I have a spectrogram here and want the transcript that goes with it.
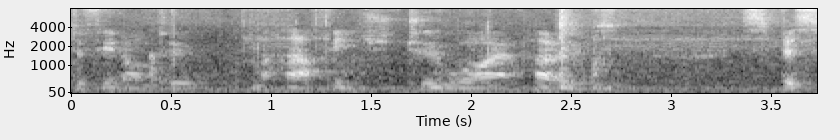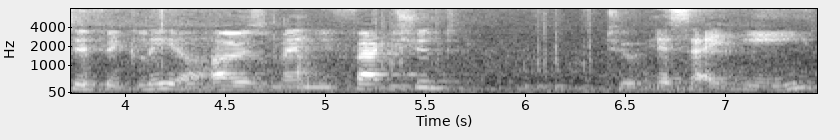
to fit onto a half-inch two-wire hose. Specifically, a hose manufactured to SAE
